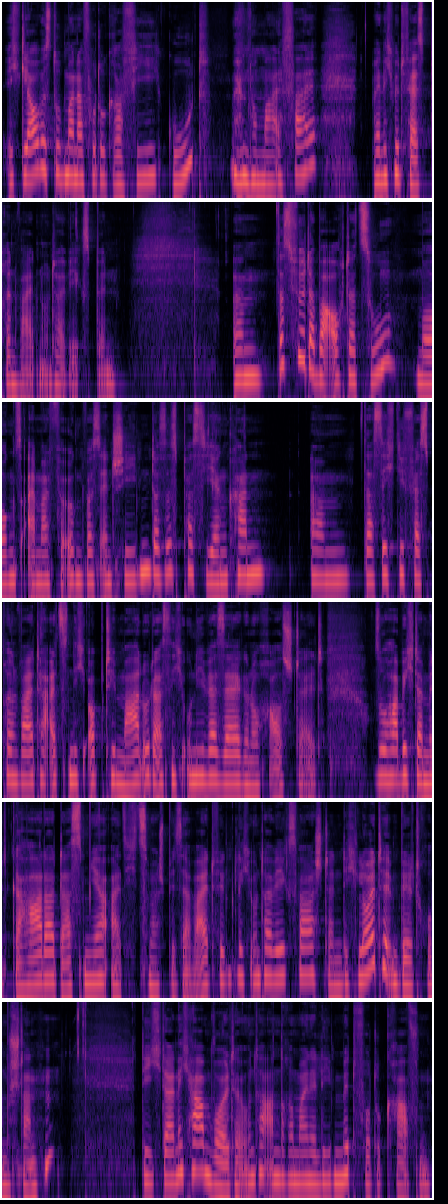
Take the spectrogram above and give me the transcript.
ich glaube, es tut meiner Fotografie gut im Normalfall, wenn ich mit Festbrennweiten unterwegs bin. Ähm, das führt aber auch dazu, morgens einmal für irgendwas entschieden, dass es passieren kann, ähm, dass sich die Festbrennweite als nicht optimal oder als nicht universell genug ausstellt. So habe ich damit gehadert, dass mir, als ich zum Beispiel sehr weitwinklig unterwegs war, ständig Leute im Bild rumstanden, die ich da nicht haben wollte, unter anderem meine lieben Mitfotografen.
